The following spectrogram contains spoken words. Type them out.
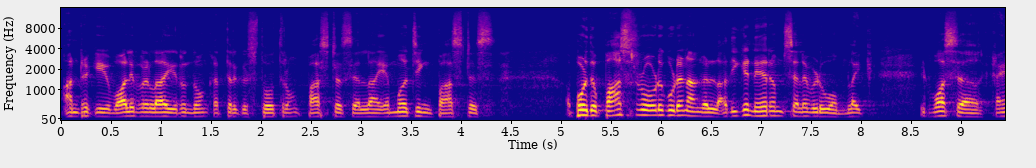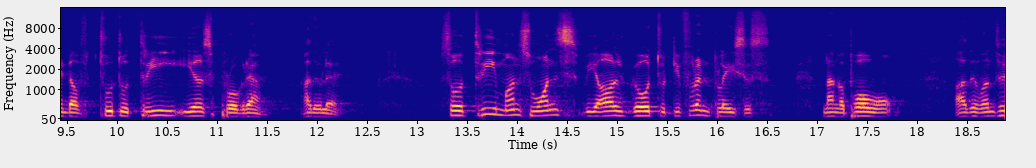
அன்றைக்கு வாலிபர்களாக இருந்தோம். கத்தருக்கு ஸ்தோத்திரம். பாஸ்டர்ஸ் எல்லாம் எமர்ஜிங் பாஸ்டர்ஸ் அப்பொழுது பாஸ்டரோடு கூட நாங்கள் அதிக நேரம் செலவிடுவோம். Like it was a kind of two to three years programme அதில். So three months once we all go to different places நாங்கள் போவோம். அது வந்து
